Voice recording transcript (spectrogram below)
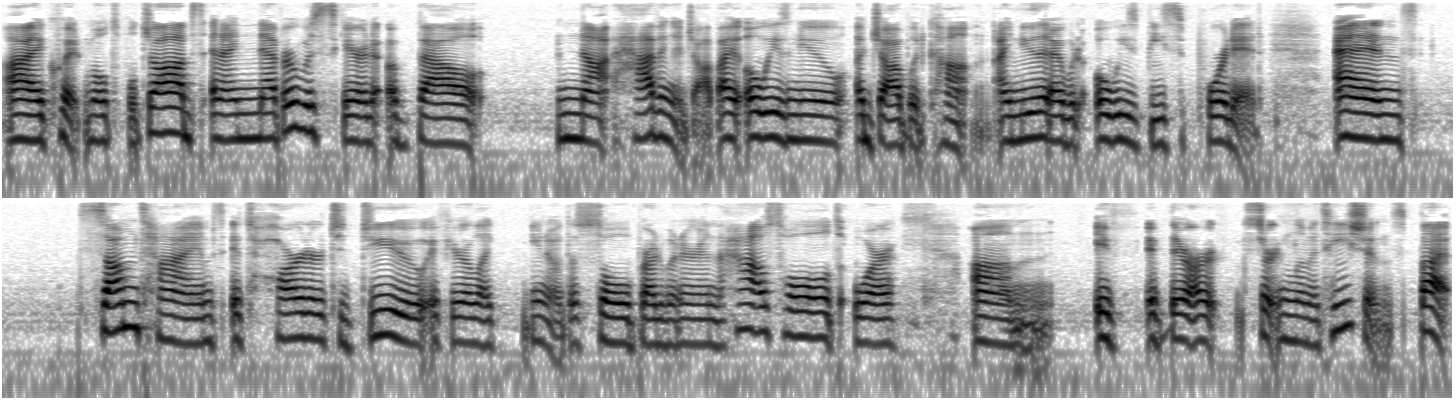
I quit multiple jobs and I never was scared about not having a job. I always knew a job would come. I knew that I would always be supported. And sometimes it's harder to do if you're like, you know, the sole breadwinner in the household or um, if if there are certain limitations. But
